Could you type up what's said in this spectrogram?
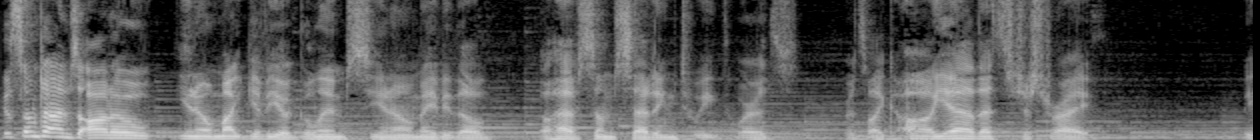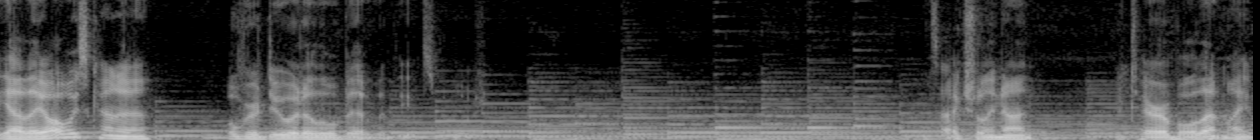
Because sometimes auto, you know, might give you a glimpse. You know, maybe they'll they'll have some setting tweaked where it's where it's like, oh yeah, that's just right. But yeah, they always kind of overdo it a little bit with the actually not too terrible. That might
